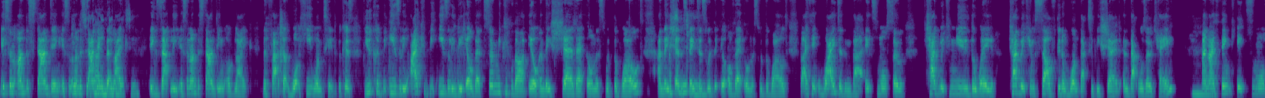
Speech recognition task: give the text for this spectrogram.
it's an understanding it's an understanding that like exactly it's an understanding of like the fact that what he wanted because you could be easily i could be easily be ill there's so many people that are ill and they share their illness with the world and they Absolutely. share the status with the of their illness with the world but i think wider than that it's more so Chadwick knew the way Chadwick himself didn't want that to be shared, and that was okay. Mm. And I think it's more.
